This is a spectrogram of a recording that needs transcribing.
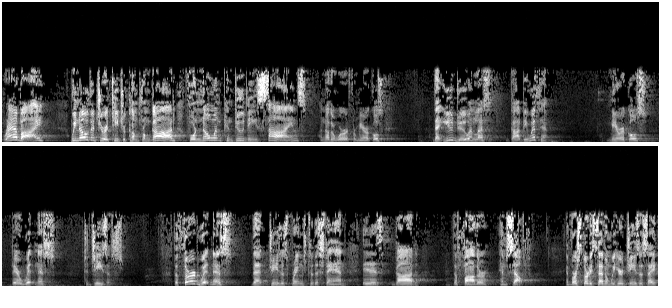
Rabbi, we know that you're a teacher come from God, for no one can do these signs, another word for miracles, that you do unless God be with him. Miracles bear witness to Jesus. The third witness that Jesus brings to the stand is God the Father himself. In verse 37 we hear Jesus say,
